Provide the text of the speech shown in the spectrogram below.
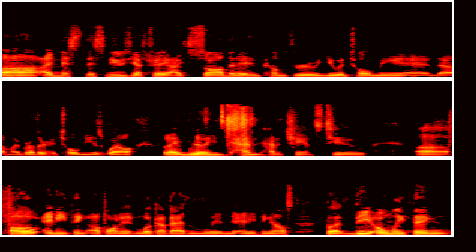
uh, I missed this news yesterday. I saw that it had come through. You had told me, and uh, my brother had told me as well. But I really hadn't had a chance to uh, follow anything up on it, look up Adam Lind, anything else. But the only thing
